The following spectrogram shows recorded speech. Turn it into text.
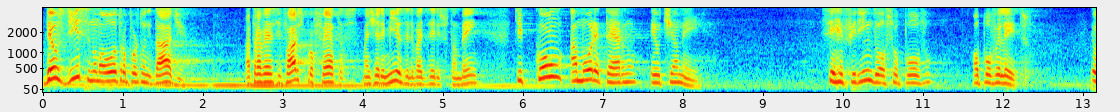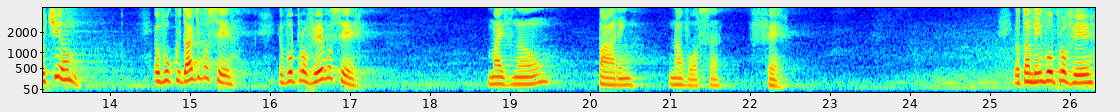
Deus disse numa outra oportunidade, através de vários profetas, mas Jeremias ele vai dizer isso também, que com amor eterno eu te amei. Se referindo ao seu povo, ao povo eleito. Eu te amo. Eu vou cuidar de você. Eu vou prover você. mas não parem na vossa fé. Eu também vou prover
